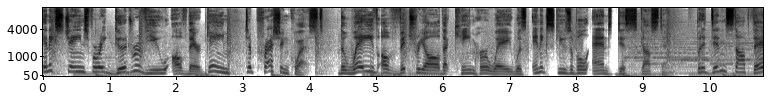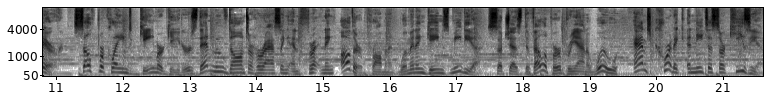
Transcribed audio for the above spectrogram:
in exchange for a good review of their game, Depression Quest. The wave of vitriol that came her way was inexcusable and disgusting. But it didn't stop there. Self proclaimed Gamergaters then moved on to harassing and threatening other prominent women in games media, such as developer Brianna Wu and critic Anita Sarkeesian.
